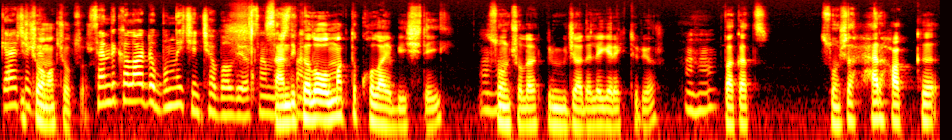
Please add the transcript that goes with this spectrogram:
Gerçekten. İşçi olmak çok zor. Sendikalar da bunun için çabalıyor sanırsam. Sendikalı olmak da kolay bir iş değil. Hı hı. Sonuç olarak bir mücadele gerektiriyor. Hı hı. Fakat sonuçta her hakkı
